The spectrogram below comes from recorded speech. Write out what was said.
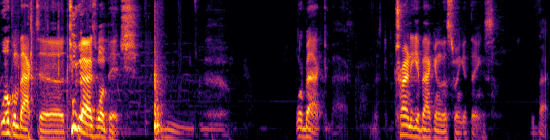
Welcome back to Two Guys One Pitch. We're back, back, Mister. trying to get back into the swing of things. We're back.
